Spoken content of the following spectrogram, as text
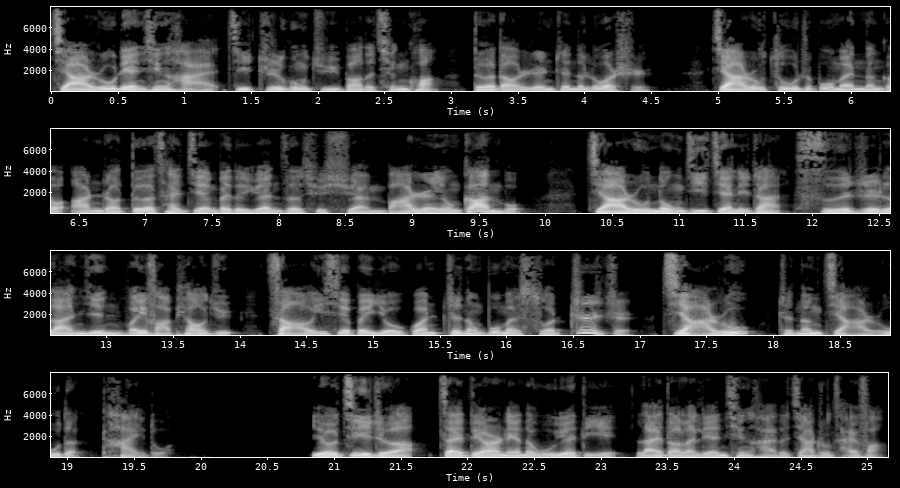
假如连青海及职工举报的情况得到认真的落实，假如组织部门能够按照德才兼备的原则去选拔任用干部，假如农机监理站私制滥印违法票据早一些被有关职能部门所制止，假如只能假如的太多。有记者在第二年的五月底来到了连青海的家中采访，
